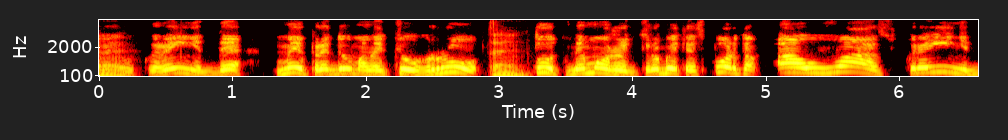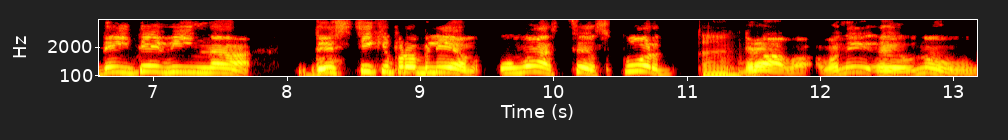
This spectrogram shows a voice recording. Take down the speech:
Так. в країні, де ми придумали цю гру, Так, тут не можуть зробити спортом. А у вас в країні, де йде війна, де стільки проблем, у вас це спорт. Браво! Вони е, ну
